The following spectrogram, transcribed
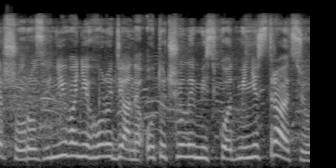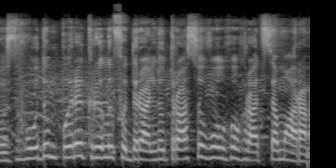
Спершу розгнівані городяни оточили міську адміністрацію. Згодом перекрили федеральну трасу Волгоград-Самара.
